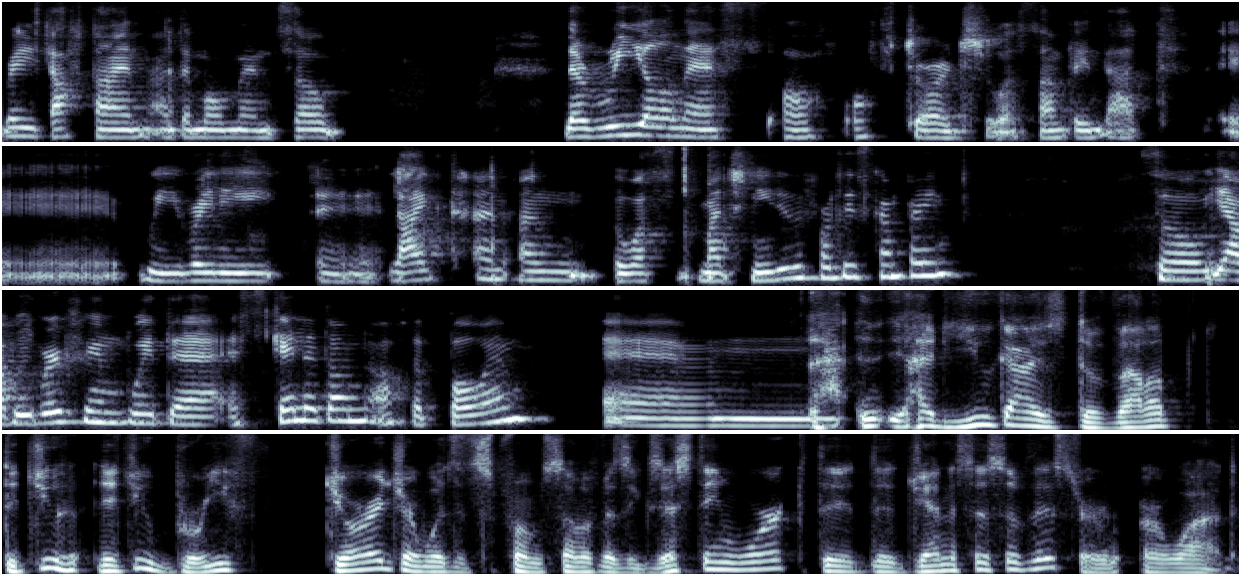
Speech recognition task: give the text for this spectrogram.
very tough time at the moment. So the realness of of George was something that uh, we really uh, liked and, and it was much needed for this campaign. So yeah, we worked with a skeleton of the poem. Um, Had you guys developed? Did you did you brief George, or was it from some of his existing work, the the genesis of this, or or what?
